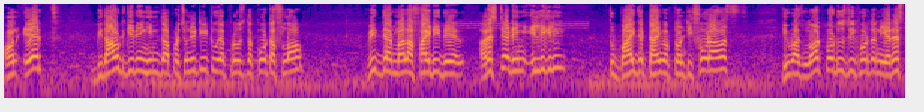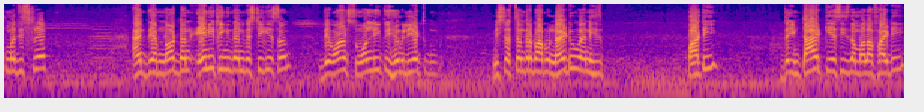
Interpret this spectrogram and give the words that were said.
on earth without giving him the opportunity to approach the court of law. With their mala fide, they arrested him illegally to buy the time of 24 hours. He was not produced before the nearest magistrate and they have not done anything in the investigation. They want only to humiliate Mr. Chandra Babu Naidu and his party. The entire case is the mala fide.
